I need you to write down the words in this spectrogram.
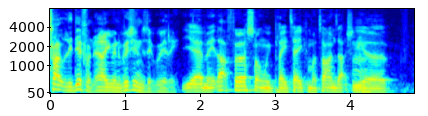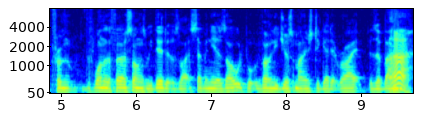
totally different. How you envisioned it, really. yeah, mate, that first song we played, Taking My Time's actually uh, from one of the first songs we did. It was like seven years old, but we've only just managed to get it right as a band. Ah,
